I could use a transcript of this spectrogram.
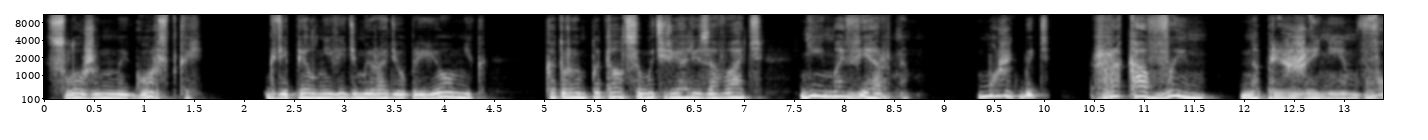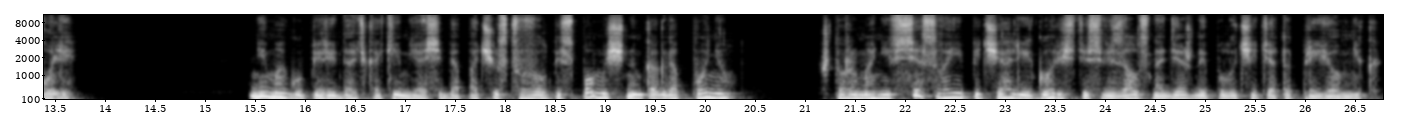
сложенной горсткой, где пел невидимый радиоприемник, который он пытался материализовать неимоверным, может быть, роковым напряжением воли. Не могу передать, каким я себя почувствовал беспомощным, когда понял, что Романи все свои печали и горести связал с надеждой получить этот приемник,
